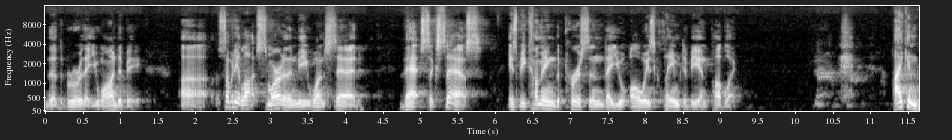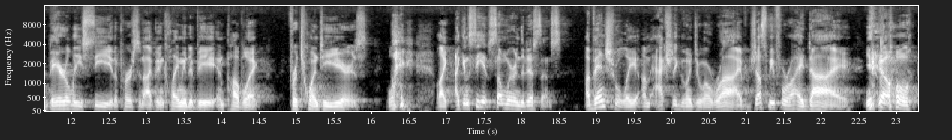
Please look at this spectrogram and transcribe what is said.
the, the brewer that you want to be. Uh, somebody a lot smarter than me once said that success is becoming the person that you always claim to be in public. I can barely see the person I've been claiming to be in public for 20 years. Like, like I can see it somewhere in the distance. Eventually, I'm actually going to arrive just before I die, you know,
